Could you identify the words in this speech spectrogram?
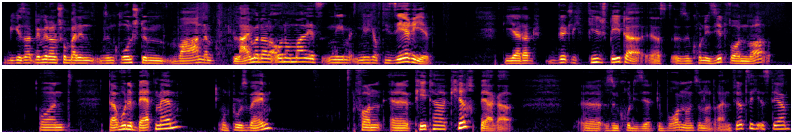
wie gesagt, wenn wir dann schon bei den Synchronstimmen waren, dann bleiben wir da auch nochmal. Jetzt nehme nehm ich auf die Serie, die ja dann wirklich viel später erst äh, synchronisiert worden war. Und da wurde Batman und Bruce Wayne von äh, Peter Kirchberger äh, synchronisiert. Geboren 1943 ist der.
